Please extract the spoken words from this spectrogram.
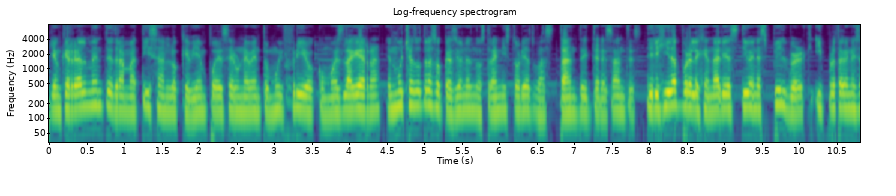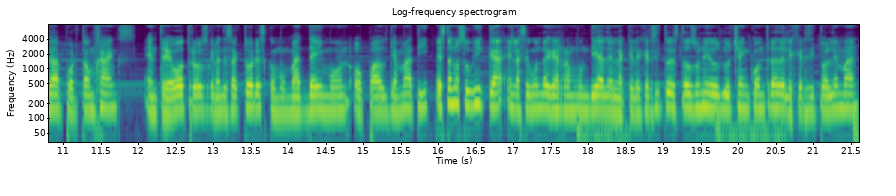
y aunque realmente dramatizan lo que bien puede ser un evento muy frío como es la guerra, en muchas otras ocasiones nos traen historias bastante interesantes. Dirigida por el legendario Steven Spielberg y protagonizada por Tom Hanks, entre otros grandes actores como Matt Damon o Paul Giamatti, esta nos ubica en la Segunda Guerra Mundial en la que el ejército de Estados Unidos lucha en contra del ejército alemán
